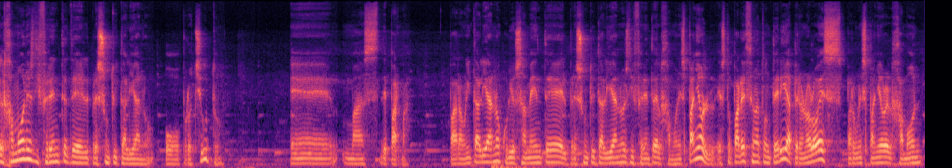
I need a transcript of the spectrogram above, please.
El jamón es diferente del presunto italiano o prosciutto, eh, más de Parma. Para un italiano, curiosamente, el presunto italiano es diferente del jamón español. Esto parece una tontería, pero no lo es. Para un español el jamón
